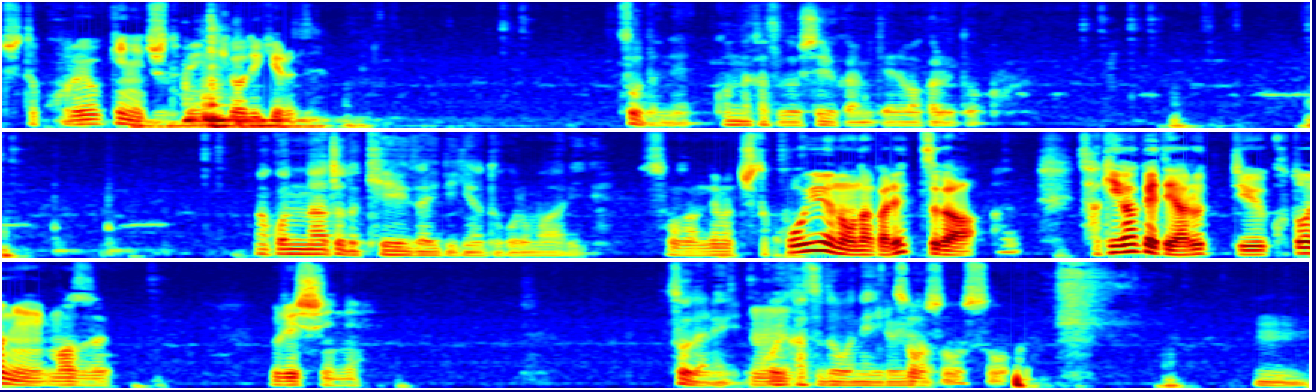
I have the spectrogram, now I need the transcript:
ちょっとこれを機にちょっと勉強できるね。そうだねこんな活動してるからみたいなの分かると。まあこんなちょっと経済的なところもあり。そうだね。でもちょっとこういうのをなんかレッツが先駆けてやるっていうことにまず嬉しいね。そうだね、うん。こういう活動をねいろいろ。そうそうそう。うん。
